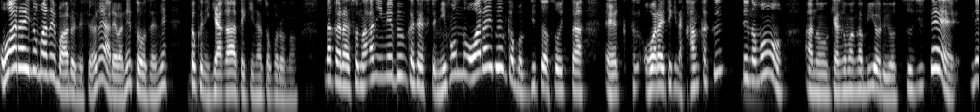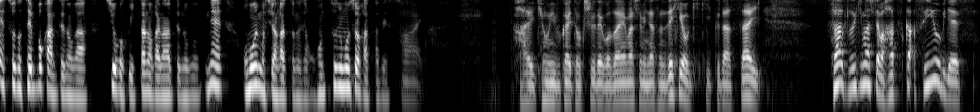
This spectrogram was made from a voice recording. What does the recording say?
お笑いの真似もあるんですよねあれはね当然ね。特にギャガー的なところの。だからそのアニメ文化じゃなくて日本のお笑い文化も実はそういった、えーお笑い的な感覚っていうのもあのギャグ漫画日和を通じてねそのテンポ感っていうのが中国行ったのかなっていうのをね思いもしなかったので本当に面白かったです。はい。はい興味深い特集でございました。皆さんぜひお聞きくださいさあ続きましては20日水曜日です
